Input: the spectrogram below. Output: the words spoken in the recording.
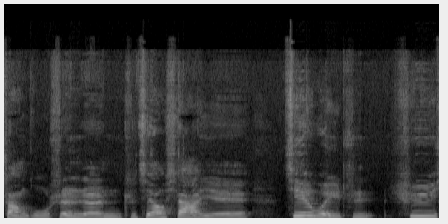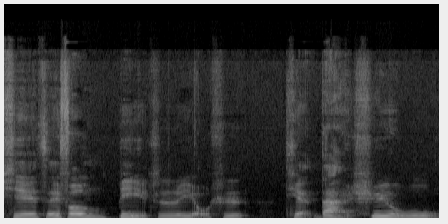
上古圣人之教下也，皆谓之虚邪贼风，避之有时；恬淡虚无，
